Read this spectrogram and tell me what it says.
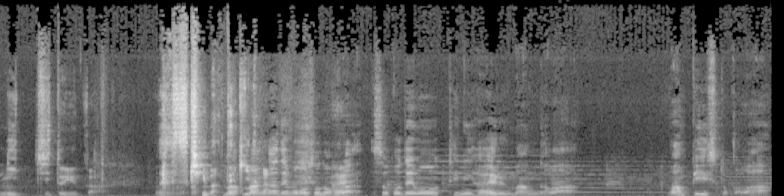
うニッチというか、うん 隙間ま、的な、漫画でもそのほら、はいそこでも手に入る漫画は「ワンピースとかは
